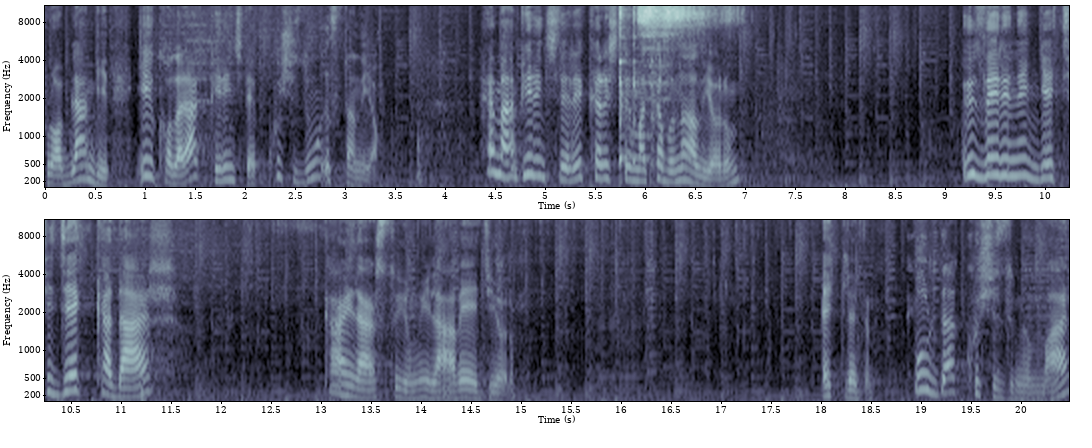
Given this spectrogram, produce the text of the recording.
problem değil. İlk olarak pirinç ve kuş üzümü ıslanıyor. Hemen pirinçleri karıştırma kabına alıyorum. Üzerini geçecek kadar kaynar suyumu ilave ediyorum. Ekledim. Burada kuş üzümüm var.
